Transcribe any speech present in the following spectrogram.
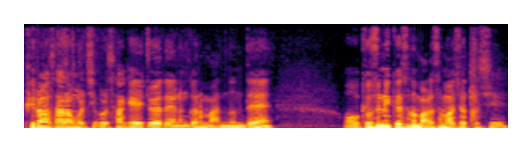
필요한 사람을 집을 사게 해줘야 되는 거는 맞는데 어, 교수님께서도 말씀하셨듯이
